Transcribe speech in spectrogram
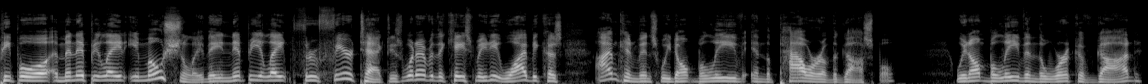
People manipulate emotionally. They manipulate through fear tactics, whatever the case may be. Why? Because I'm convinced we don't believe in the power of the gospel. We don't believe in the work of God.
